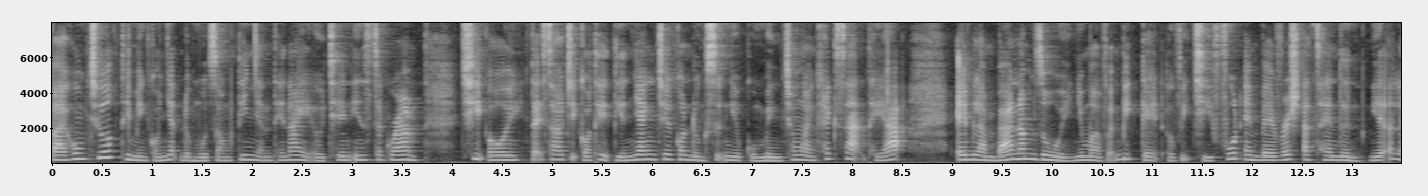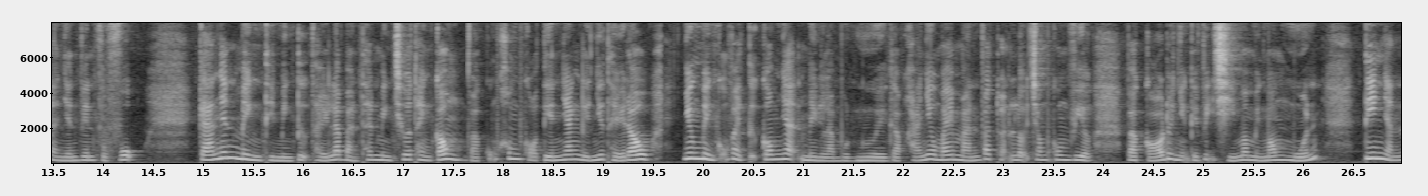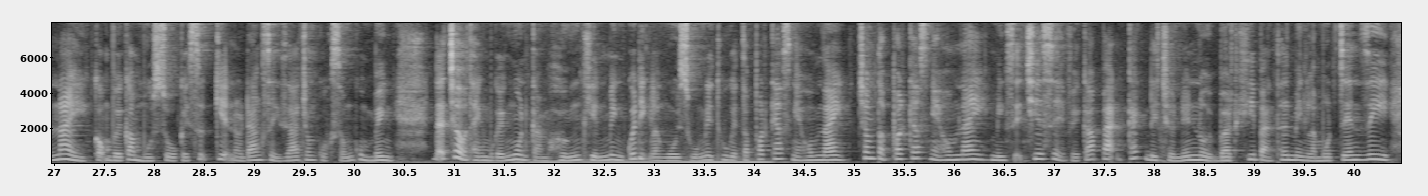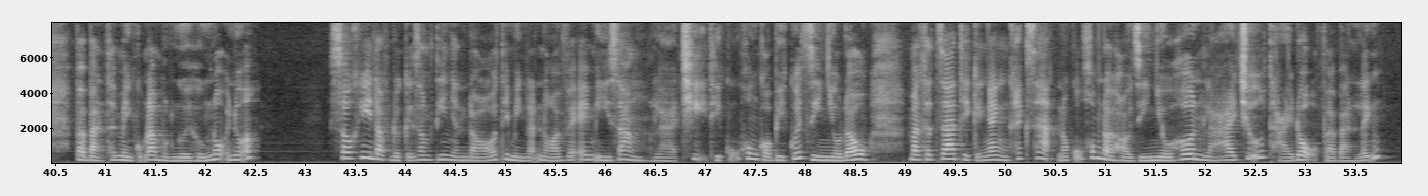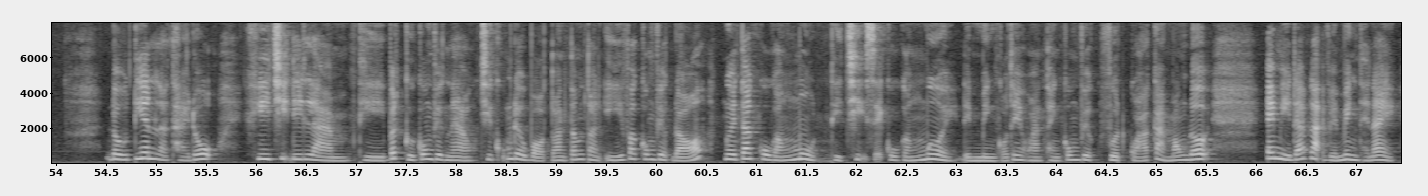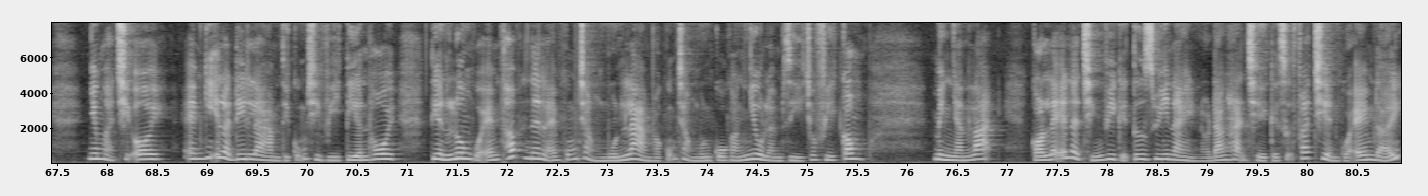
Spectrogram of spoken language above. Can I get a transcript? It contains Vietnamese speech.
Vài hôm trước thì mình có nhận được một dòng tin nhắn thế này ở trên Instagram Chị ơi, tại sao chị có thể tiến nhanh trên con đường sự nghiệp của mình trong ngành khách sạn thế ạ? Em làm 3 năm rồi nhưng mà vẫn bị kẹt ở vị trí Food and Beverage Attendant, nghĩa là nhân viên phục vụ cá nhân mình thì mình tự thấy là bản thân mình chưa thành công và cũng không có tiến nhanh đến như thế đâu. Nhưng mình cũng phải tự công nhận mình là một người gặp khá nhiều may mắn và thuận lợi trong công việc và có được những cái vị trí mà mình mong muốn. Tin nhắn này cộng với cả một số cái sự kiện nó đang xảy ra trong cuộc sống của mình đã trở thành một cái nguồn cảm hứng khiến mình quyết định là ngồi xuống để thu cái tập podcast ngày hôm nay. Trong tập podcast ngày hôm nay, mình sẽ chia sẻ với các bạn cách để trở nên nổi bật khi bản thân mình là một Gen Z và bản thân mình cũng là một người hướng nội nữa sau khi đọc được cái dòng tin nhắn đó thì mình đã nói với em ý rằng là chị thì cũng không có bí quyết gì nhiều đâu Mà thật ra thì cái ngành khách sạn nó cũng không đòi hỏi gì nhiều hơn là hai chữ thái độ và bản lĩnh Đầu tiên là thái độ, khi chị đi làm thì bất cứ công việc nào chị cũng đều bỏ toàn tâm toàn ý vào công việc đó. Người ta cố gắng một thì chị sẽ cố gắng 10 để mình có thể hoàn thành công việc vượt quá cả mong đợi. Em ý đáp lại với mình thế này, nhưng mà chị ơi, em nghĩ là đi làm thì cũng chỉ vì tiền thôi. Tiền lương của em thấp nên là em cũng chẳng muốn làm và cũng chẳng muốn cố gắng nhiều làm gì cho phí công. Mình nhắn lại, có lẽ là chính vì cái tư duy này nó đang hạn chế cái sự phát triển của em đấy.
